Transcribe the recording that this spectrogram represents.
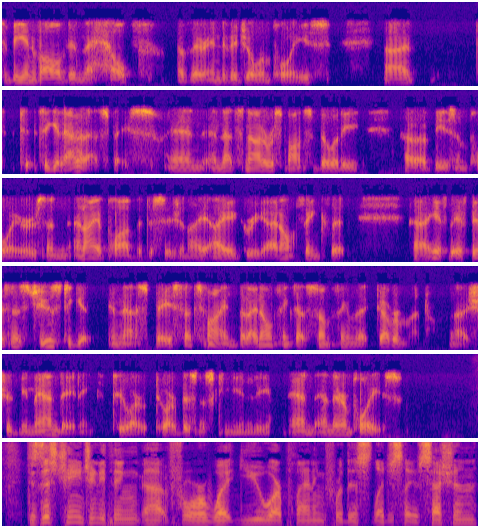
to be involved in the health of their individual employees. Uh, to, to get out of that space, and and that's not a responsibility uh, of these employers. And and I applaud the decision. I, I agree. I don't think that uh, if if business choose to get in that space, that's fine. But I don't think that's something that government uh, should be mandating to our to our business community and and their employees. Does this change anything uh, for what you are planning for this legislative session,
